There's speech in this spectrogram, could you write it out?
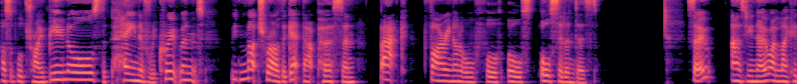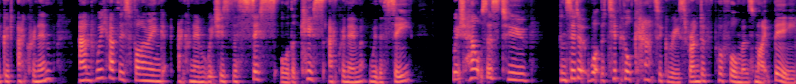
possible tribunals, the pain of recruitment. We'd much rather get that person back firing on all, four, all, all cylinders. So, as you know, I like a good acronym, and we have this following acronym, which is the CIS or the KISS acronym with a C, which helps us to consider what the typical categories for underperformance might be,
